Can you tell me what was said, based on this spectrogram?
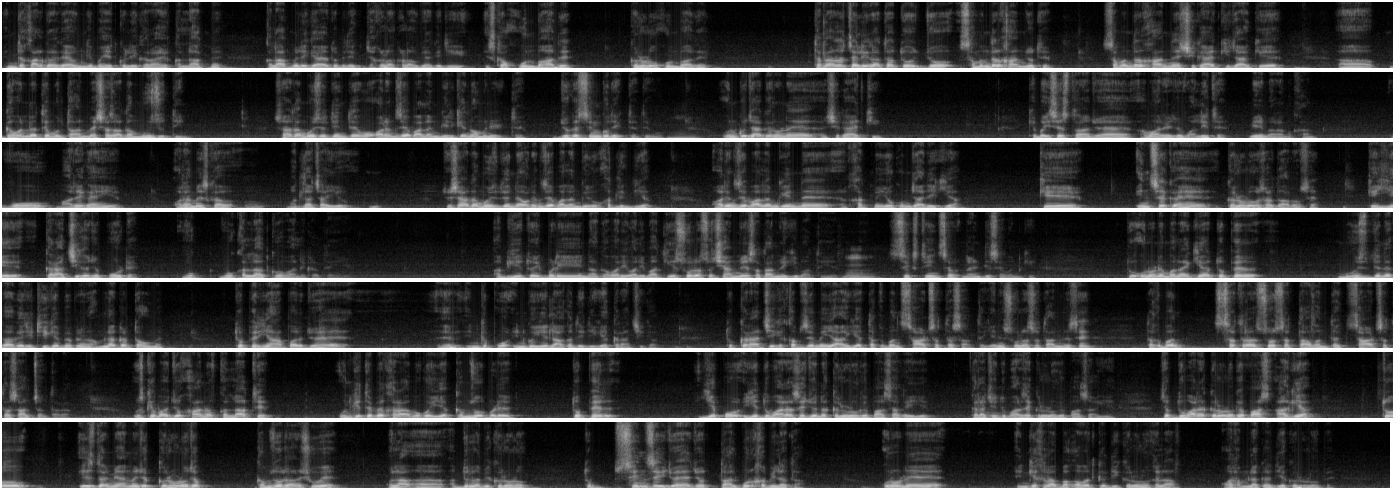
انتقال کر گئے، ان کی میت کو لے کر آئے قلات میں۔ قلات میں لے کے آئے تو پھر ایک جھگڑا کھڑا ہو گیا کہ جی اس کا خون بہا دے کروڑوں خون بہا دیں۔ تنازع چل ہی رہا تھا، تو جو سمندر خان جو تھے، سمندر خان نے شکایت کی جا کے گورنر تھے ملتان میں شہزادہ معیز الدین۔ شہزادہ معیز الدین تھے، وہ اورنگزیب عالمگیر کے نامنیٹ تھے، جو کہ سندھ کو دیکھتے تھے وہ۔ ان کو جا کر انہوں نے شکایت کی کہ بھائی اس طرح جو ہے ہمارے جو والد تھے میر محراب خان، وہ مارے گئے ہیں یہ اور ہمیں اس کا بدلہ چاہیے۔ جو شہزادہ معیز الدین نے اورنگزیب عالمگیر کو خط لکھ دیا۔ اورنگزیب عالمگیر نے خط میں یہ حکم جاری کیا کہ ان سے کہیں کروڑوں سرداروں سے کہ یہ کراچی کا جو پورٹ ہے، وہ وہ کلات کو حوالے کر دیں یہ اب یہ تو ایک بڑی ناگواری والی بات ہے سولہ سو چھیانوے ستانوے کی بات ہے یہ۔ سکسٹین نائنٹی سیون کی۔ تو انہوں نے منع کیا تو پھر الدین نے کہا کہ جی ٹھیک ہے پھر حملہ کرتا ہوں میں۔ تو پھر یہاں پر جو ہے ان کو ان کو یہ لاگت دے دی گیا کراچی کا۔ تو کراچی کے قبضے میں یہ آ گیا تقریباً ساٹھ ستر سال تک یعنی سولہ سو ستانوے سے تقریباً سترہ سو ستاون تک ساٹھ ستر سال چلتا رہا۔ اس کے بعد جو خان آف قلات تھے ان کی طبیعت خراب ہو گئی یا کمزور پڑے تو پھر یہ پو یہ دوبارہ سے جو نا کروڑوں کے پاس آ گئی ہے کراچی دوبارہ سے کروڑوں کے پاس آ گئی ہے۔ جب دوبارہ کروڑوں کے پاس آ گیا تو اس درمیان میں جو کروڑوں جب کمزور ہونا شروع ہوئے غلام عبدالنبی کروڑوں تو سندھ سے ہی جو ہے جو تالپور قبیلہ تھا انہوں نے ان کے خلاف بغاوت کر دی کروڑوں کے خلاف اور حملہ کر دیا کروڑوں پہ۔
